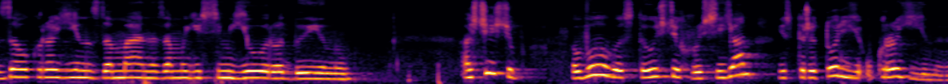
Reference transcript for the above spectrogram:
за Україну, за мене, за мою сім'ю, родину. А ще щоб вивезти усіх росіян із території України.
